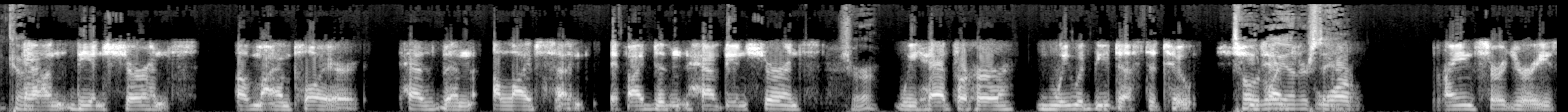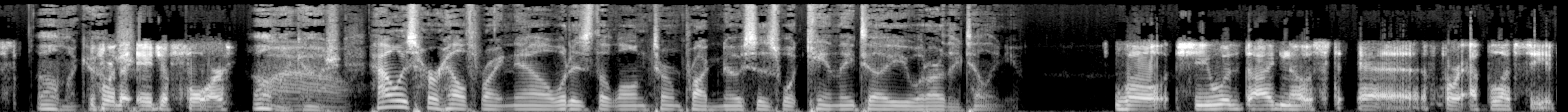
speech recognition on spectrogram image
Okay. and the insurance of my employer has been a life sentence. If I didn't have the insurance Sure. we had for her, we would be destitute. She's Totally had understand. Four brain surgeries Oh, my gosh. before the age of four. Oh, my gosh. How is her health right now? What is the long term prognosis? What can they tell you? What are they telling you? Well, she was diagnosed uh, for epilepsy at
